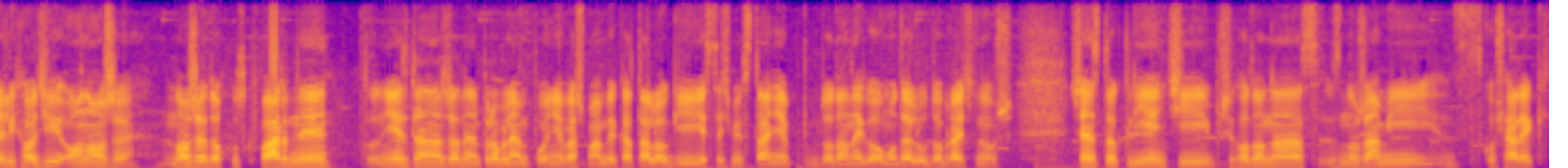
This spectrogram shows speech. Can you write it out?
Jeżeli chodzi o noże, noże do huskwarny To nie jest dla nas żaden problem, ponieważ mamy katalogi i jesteśmy w stanie do danego modelu dobrać nóż. Często klienci przychodzą do nas z nożami z kosiarek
